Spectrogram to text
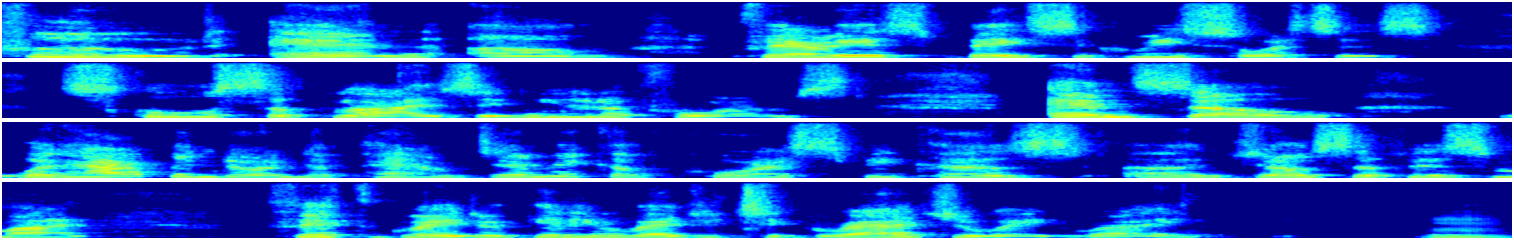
food and um, various basic resources, school supplies and uniforms. And so, what happened during the pandemic, of course, because uh, Joseph is my fifth grader getting ready to graduate, right? Mm.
